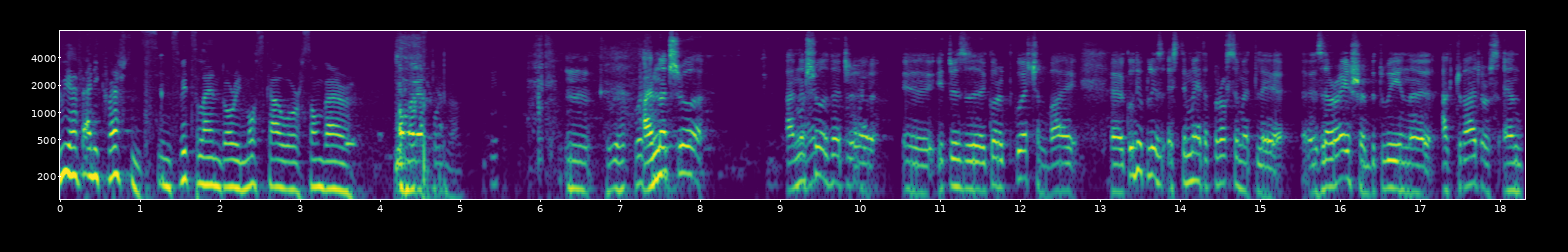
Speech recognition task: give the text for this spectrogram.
Do you have any questions in Switzerland or in Moscow or somewhere? Mm, I'm not sure. I'm not sure that uh, uh, it is a correct question. By uh, could you please estimate approximately uh, the ratio between uh, actuators and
